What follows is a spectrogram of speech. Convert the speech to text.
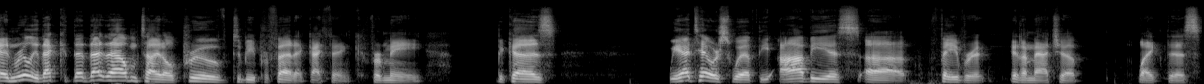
And really, that, that, that album title proved to be prophetic, I think, for me, because we had Taylor Swift, the obvious uh, favorite in a matchup like this.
